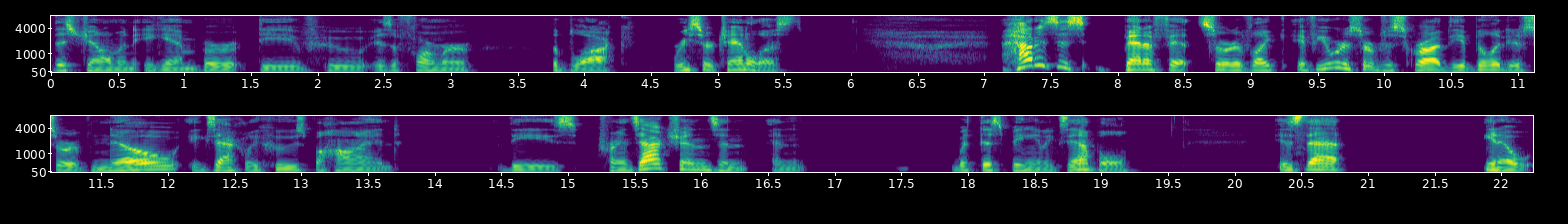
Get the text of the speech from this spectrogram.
this gentleman, Igamberdiev, who is a former The Block research analyst. How does this benefit sort of like if you were to sort of describe the ability to sort of know exactly who's behind these transactions and and with this being an example is that you know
